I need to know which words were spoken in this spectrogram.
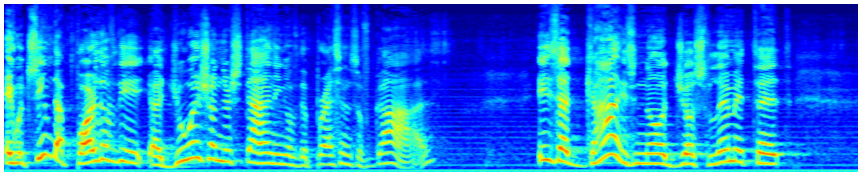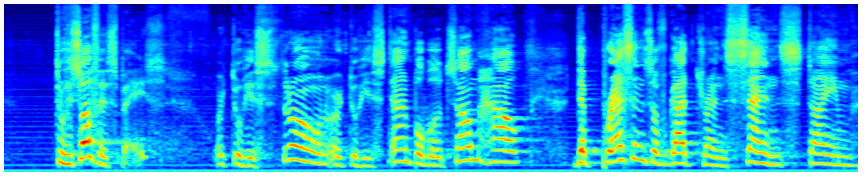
It would seem that part of the uh, Jewish understanding of the presence of God is that God is not just limited to his office space or to his throne or to his temple, but somehow the presence of God transcends time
